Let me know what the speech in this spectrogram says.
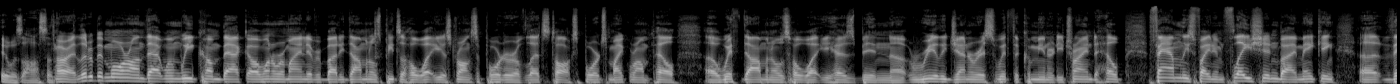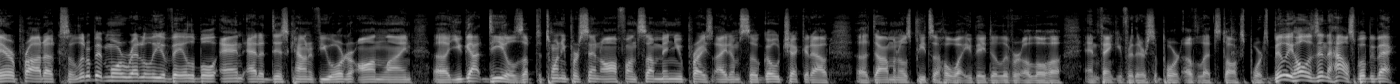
it was awesome. All right, a little bit more on that when we come back. I want to remind everybody Domino's Pizza Hawaii, a strong supporter of Let's Talk Sports. Mike Rompel uh, with Domino's Hawaii has been uh, really generous with the community, trying to help families fight inflation by making uh, their products a little bit more readily available and at a discount if you order online. Uh, you got deals up to 20% off on some menu price items, so go check it out. Uh, Domino's Pizza Hawaii, they deliver aloha, and thank you for their support of Let's Talk Sports. Billy Hull is in the house. We'll be back.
